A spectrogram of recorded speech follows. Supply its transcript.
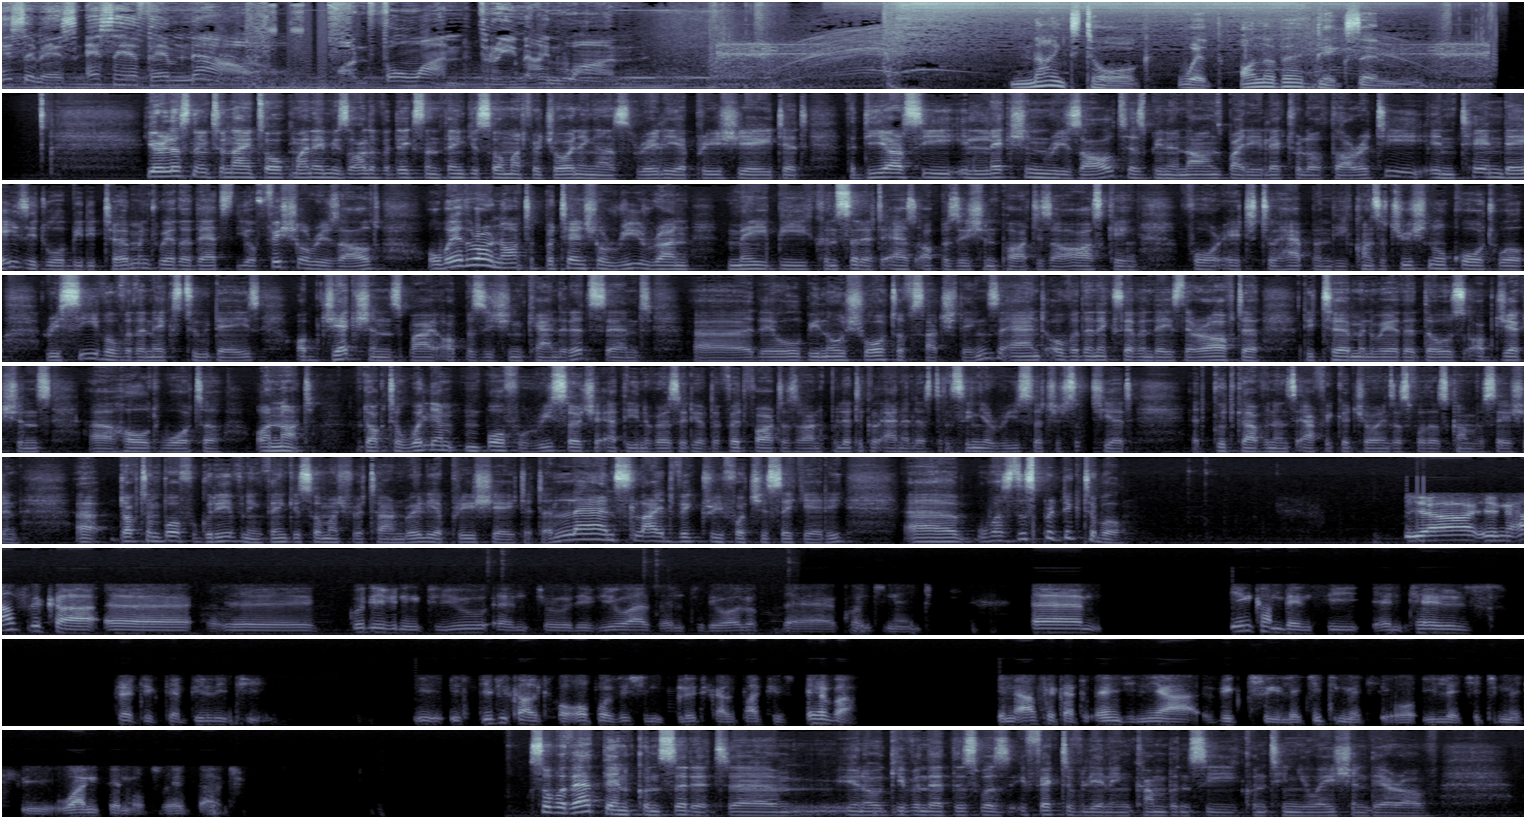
SMS SAFM now on 41391. Night Talk with Oliver Dixon. You're listening to Night Talk. My name is Oliver Dixon. Thank you so much for joining us. Really appreciate it. The DRC election result has been announced by the Electoral Authority. In 10 days, it will be determined whether that's the official result or whether or not a potential rerun may be considered as opposition parties are asking for it to happen. The Constitutional Court will receive over the next two days objections by opposition candidates, and uh, there will be no short of such things. And over the next seven days thereafter, determine whether those objections uh, hold water or not. Dr. William Mpofu, researcher at the University of the Witwatersrand, political analyst and senior research associate at Good Governance Africa, joins us for this conversation. Uh, Dr. Mpofu, good evening. Thank you so much for your time. Really appreciate it. A landslide victory for Tshisekedi. Uh, was this predictable? Yeah, in Africa, uh, uh, good evening to you and to the viewers and to the whole of the continent. Um, incumbency entails predictability. It's difficult for opposition political parties ever in Africa to engineer victory legitimately or illegitimately. One can observe that. So, with that then considered, um, you know, given that this was effectively an incumbency continuation thereof,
